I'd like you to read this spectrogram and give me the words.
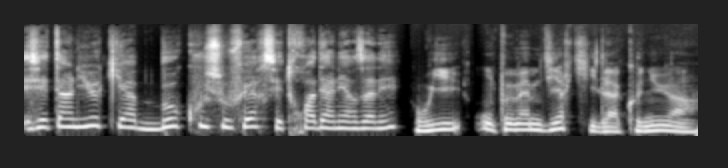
Et c'est un lieu qui a beaucoup souffert ces trois dernières années? Oui, on peut même dire qu'il a connu un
